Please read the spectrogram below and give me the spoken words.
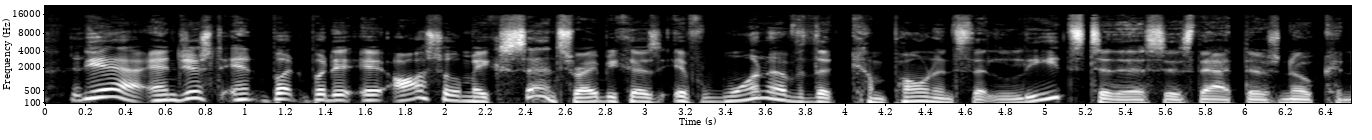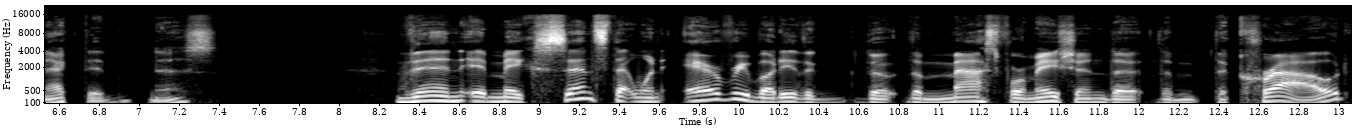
yeah, and just and but but it, it, also makes sense, right? Because if one of the components that leads to this is that there's no connectedness, then it makes sense that when everybody, the the, the mass formation, the, the the crowd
